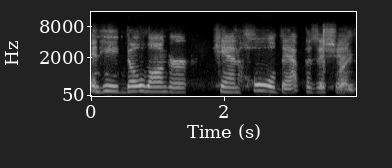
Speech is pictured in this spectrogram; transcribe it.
and he no longer can hold that position Right.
